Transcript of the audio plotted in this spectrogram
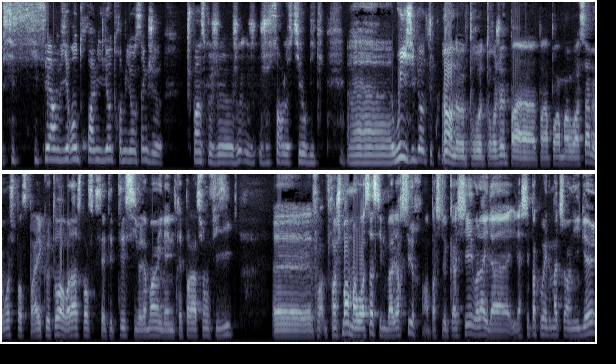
si, si c'est environ 3 millions, 3 millions 5, je je pense que je, je, je sors le stylo bic. Euh, oui, JB, on t'écoute. Non, non, pour te rejoindre par, par rapport à Mawassa, mais moi je pense pareil que toi. Voilà, je pense que cet été, si vraiment il a une préparation physique, euh, fr- franchement, Mawassa c'est une valeur sûre. On va pas se le cacher. Voilà, il a, il a je sais pas combien de matchs en Ligue 1.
